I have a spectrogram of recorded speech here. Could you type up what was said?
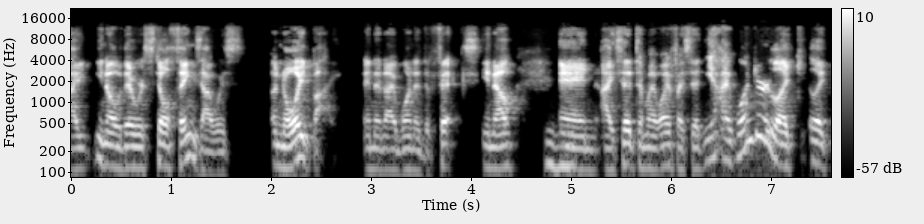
I, you know, there were still things I was annoyed by and then I wanted to fix, you know? Mm-hmm. And I said to my wife, I said, yeah, I wonder like, like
